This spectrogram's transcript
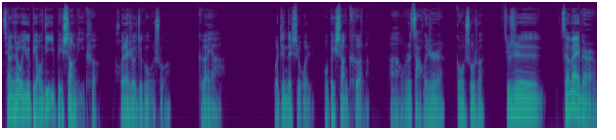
前两天我一个表弟被上了一课，回来之后就跟我说：“哥呀，我真的是我我被上课了啊！”我说：“咋回事啊？跟我说说。”就是在外边，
